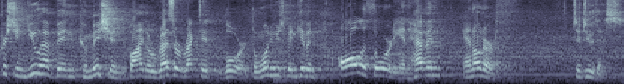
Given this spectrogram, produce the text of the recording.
Christian, you have been commissioned by the resurrected Lord, the one who's been given all authority in heaven and on earth to do this.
